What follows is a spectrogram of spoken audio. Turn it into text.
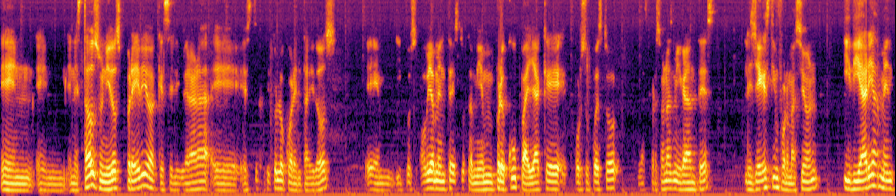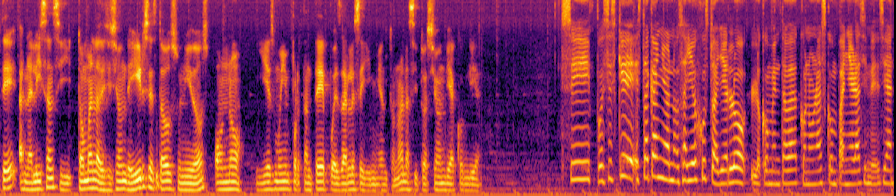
en, Estados Unidos previo a que se liberara eh, este artículo 42. Em, y pues obviamente esto también preocupa, ya que por supuesto las personas migrantes les llega esta información y diariamente analizan si toman la decisión de irse a Estados Unidos o no. Y es muy importante pues darle seguimiento ¿no? a la situación día con día. Sí, pues es que está cañón. O sea, yo justo ayer lo, lo comentaba con unas compañeras y me decían,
